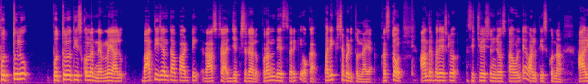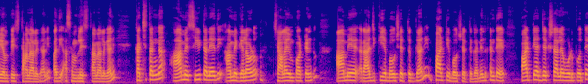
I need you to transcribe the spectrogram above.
పొత్తులు పొత్తులో తీసుకున్న నిర్ణయాలు భారతీయ జనతా పార్టీ రాష్ట్ర అధ్యక్షురాలు పురంధేశ్వరికి ఒక పరీక్ష పెడుతున్నాయా. ప్రస్తుతం ఆంధ్రప్రదేశ్లో సిచ్యువేషన్ చూస్తూ ఉంటే వాళ్ళు తీసుకున్న ఆరు ఎంపీ స్థానాలు కానీ పది అసెంబ్లీ స్థానాలు కానీ ఖచ్చితంగా ఆమె సీట్ అనేది ఆమె గెలవడం చాలా ఇంపార్టెంట్. ఆమె రాజకీయ భవిష్యత్తుకు కానీ పార్టీ భవిష్యత్తుకు కానీ ఎందుకంటే పార్టీ అధ్యక్షురాలే ఓడిపోతే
